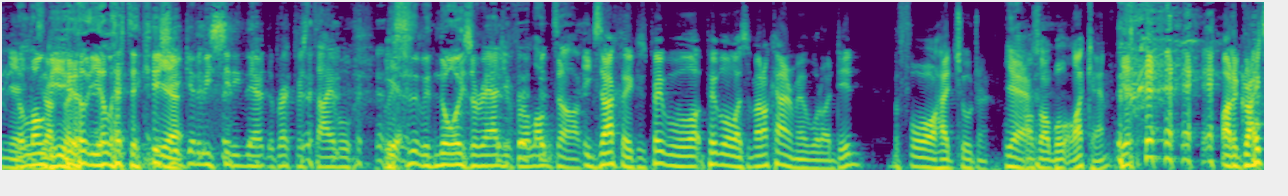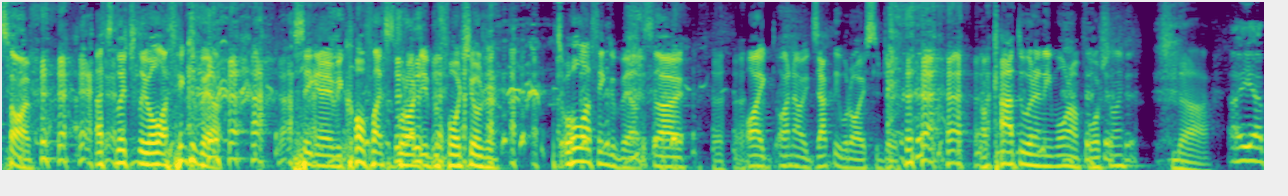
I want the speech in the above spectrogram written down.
Yeah, the longer exactly. you, you left it, because Yeah. you're going to be sitting there at the breakfast table with, with noise around you for a long time. Exactly, because people people always say, "Man, I can't remember what I did before I had children." Yeah. I was like, "Well, I can." Yeah. I had a great time. That's literally all I think about. Seeing there eating cornflakes is what I did before children. It's all I think about. So I I know exactly what I used to do. I can't do it anymore, unfortunately. No, Hey, uh,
